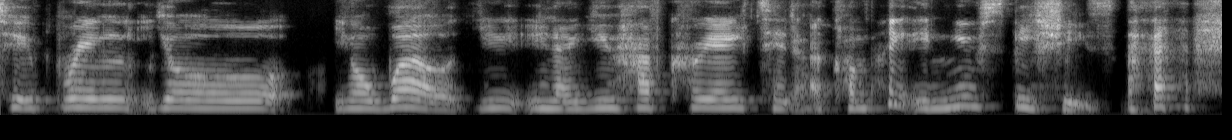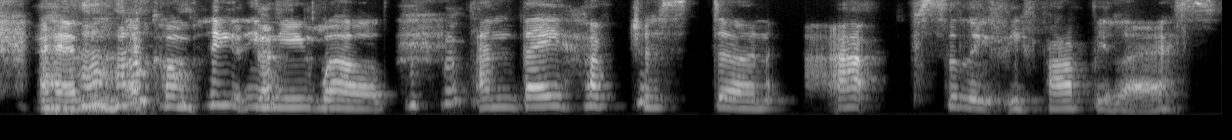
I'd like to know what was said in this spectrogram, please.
to bring your your world. You you know you have created a completely new species um, a completely new world and they have just done absolutely fabulous.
